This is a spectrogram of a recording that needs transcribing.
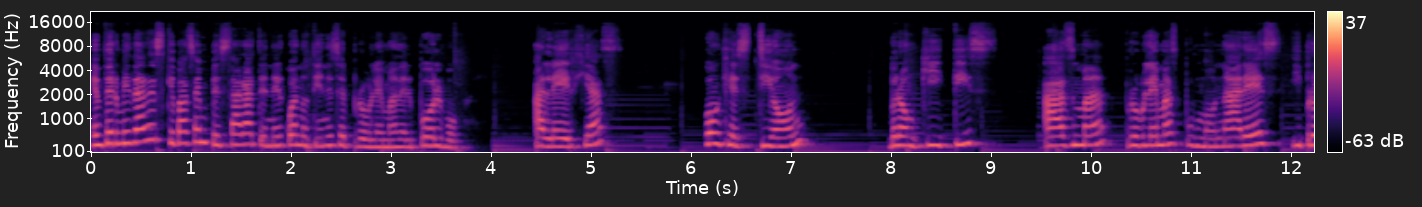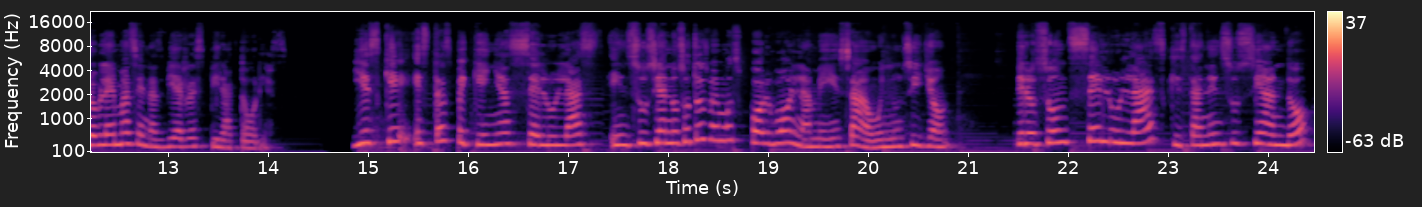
Enfermedades que vas a empezar a tener cuando tienes el problema del polvo. Alergias, congestión, bronquitis, asma, problemas pulmonares y problemas en las vías respiratorias. Y es que estas pequeñas células ensucian, nosotros vemos polvo en la mesa o en un sillón, pero son células que están ensuciando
